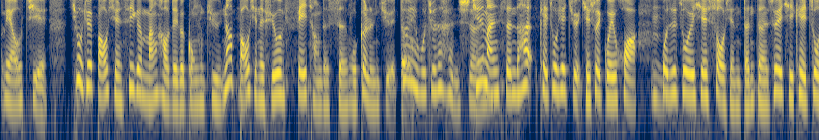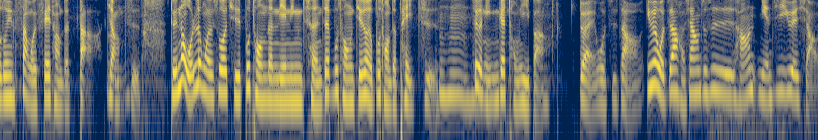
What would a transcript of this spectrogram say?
了解，其实我觉得保险是一个蛮好的一个工具。那保险的学问非常的深，我个人觉得，对，我觉得很深，其实蛮深的。它可以做一些节节税规划，或者是做一些寿险等等，所以其实可以做的东西范围非常的大，这样子。对，那我认为说，其实不同的年龄层在不同阶段有不同的配置，嗯哼，这个你应该同意吧？对，我知道，因为我知道，好像就是好像年纪越小，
